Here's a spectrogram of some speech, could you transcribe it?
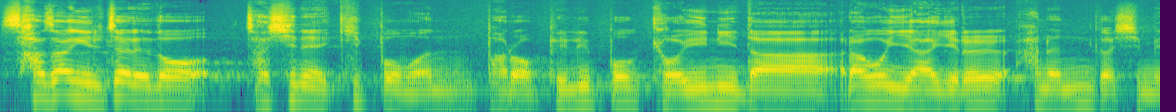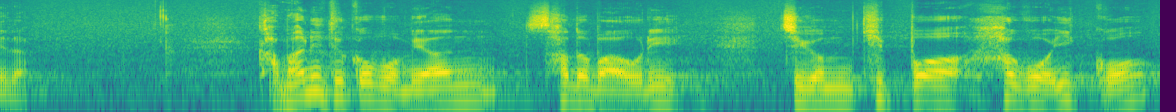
4장 1절에도 자신의 기쁨은 바로 빌립보 교인이다라고 이야기를 하는 것입니다. 가만히 듣고 보면 사도 바울이 지금 기뻐하고 있고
